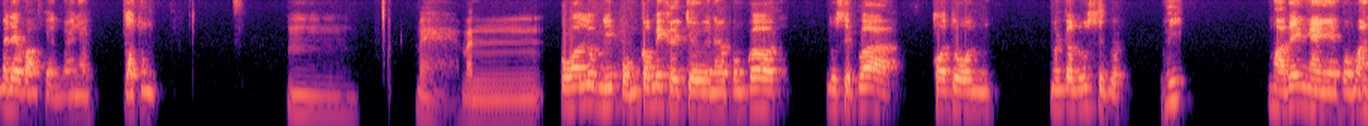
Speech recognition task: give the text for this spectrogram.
ไม่ได้วางแผนไว้นะครับเราต้อง อืมแหมมัน เพราะว่าลูกนี้ผมก็ไม่เคยเจอนะครับผมก็รู้สึกว่าพอโดน มันก็รู้สึกแบบเฮ้ยมาได้ไงประมาณ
